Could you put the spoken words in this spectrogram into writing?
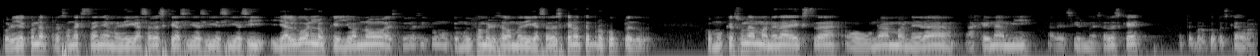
Pero ya que una persona extraña me diga, ¿sabes qué? Así, así, así, así. Y algo en lo que yo no estoy así como que muy familiarizado me diga, ¿sabes qué? No te preocupes, güey. Como que es una manera extra o una manera ajena a mí a decirme, ¿sabes qué? No te preocupes, cabrón.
